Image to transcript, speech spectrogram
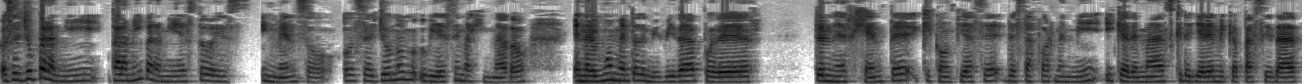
O sea, yo para mí, para mí, para mí esto es inmenso. O sea, yo no hubiese imaginado en algún momento de mi vida poder tener gente que confiase de esta forma en mí y que además creyera en mi capacidad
